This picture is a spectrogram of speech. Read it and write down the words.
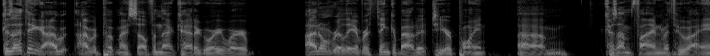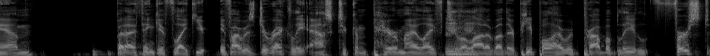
Cuz I think I would I would put myself in that category where I don't really ever think about it to your point um cuz I'm fine with who I am. But I think if like you if I was directly asked to compare my life to a Mhm. lot of other people, I would probably first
